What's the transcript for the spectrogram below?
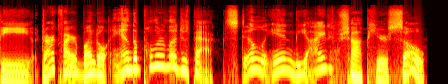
the darkfire bundle and the polar legends pack still in the item shop here. So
